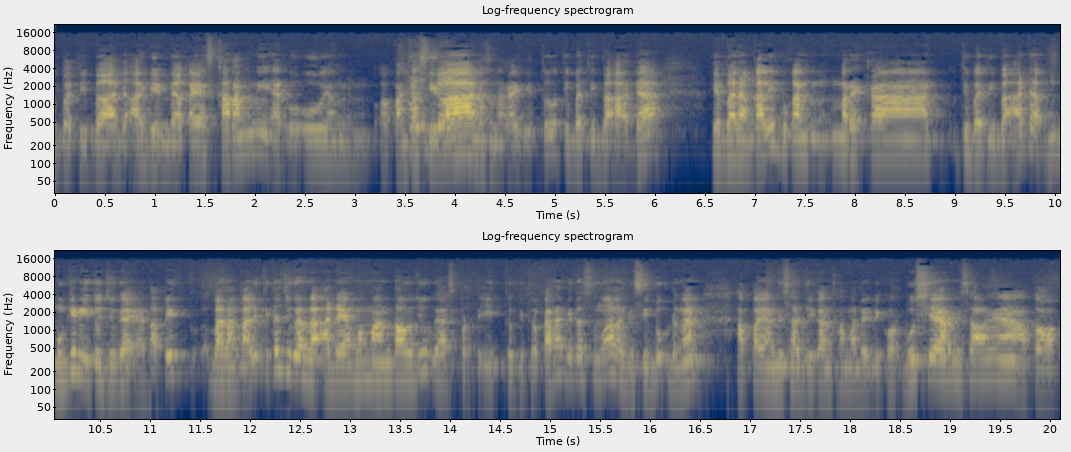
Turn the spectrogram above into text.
tiba-tiba ada agenda kayak sekarang nih RUU yang uh, Pancasila dan sebagainya kayak gitu, tiba-tiba ada ya barangkali bukan mereka tiba-tiba ada, mungkin itu juga ya, tapi barangkali kita juga nggak ada yang memantau juga seperti itu gitu. Karena kita semua lagi sibuk dengan apa yang disajikan sama Deddy Corbusier misalnya atau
